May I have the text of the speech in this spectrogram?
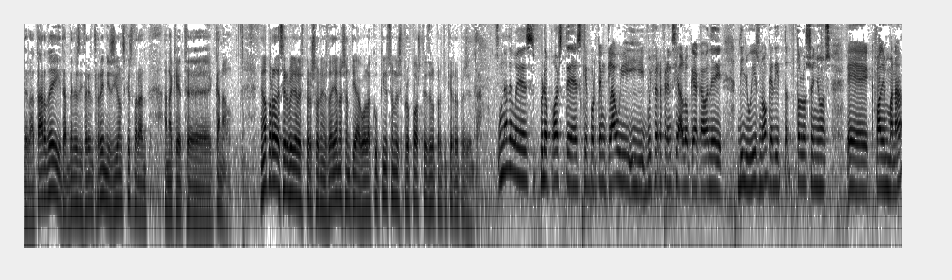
de la tarda i també les diferents remissions que es faran en aquest eh, canal. Anem a parlar de servei a les persones. Diana Santiago, la CUP, quines són les propostes del partit que representa? Una de les propostes que portem clau, i, i vull fer referència a lo que acaba de dir Lluís, no? que ha dit tots els senyors eh, que poden manar,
